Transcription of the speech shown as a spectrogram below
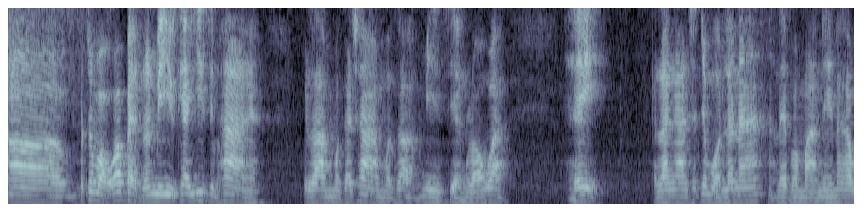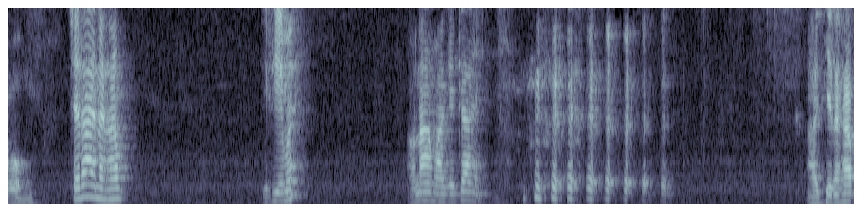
อ่าจะบอกว่าแบตมันมีอยู่แค่ยี่สิบห้าไงเวลามันกระชากมันก็มีเสียงร้องว่า เฮ้ย พลังงานฉันจะหมดแล้วนะ อะไรประมาณนี้นะครับผม ใช้ได้นะครับ อีกทีไหม เอาหน้ามาใกล้ๆอีกทีนะครับ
